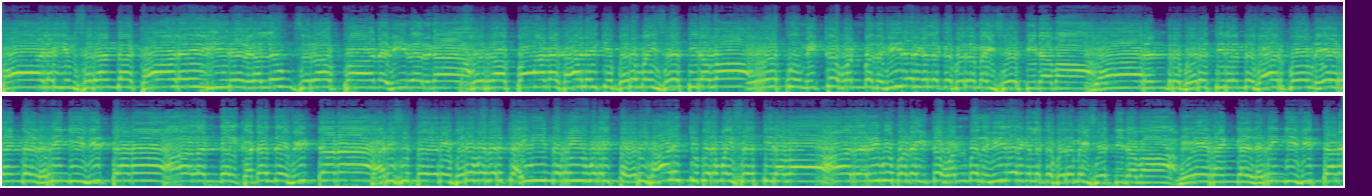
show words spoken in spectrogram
காளையும் சிறந்த காளை. வீரர்களும் சிறப்பான வீரர்கள். சிறப்பான காளைக்கு பெருமை சேர்த்திடவா? சிறப்பு மிக்க ஒன்பது வீரர்களுக்கு பெருமை சேர்த்திடவா? யார் என்று பொறுத்திருந்து பார்ப்போம். நேரங்கள் நெருங்கி விட்டன. காலங்கள் கடந்து விட்டன. பரிசு பெயரை பெறுவதற்கு ஐந்தறிவு உடைத்த ஒரு காலைக்கு பெருமை சேர்த்திடவா? ஆறு அறிவு படைத்த ஒன்பது வீரர்களுக்கு பெருமை சேர்த்திடவா? நேரங்கள் நெருங்கி விட்டன.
